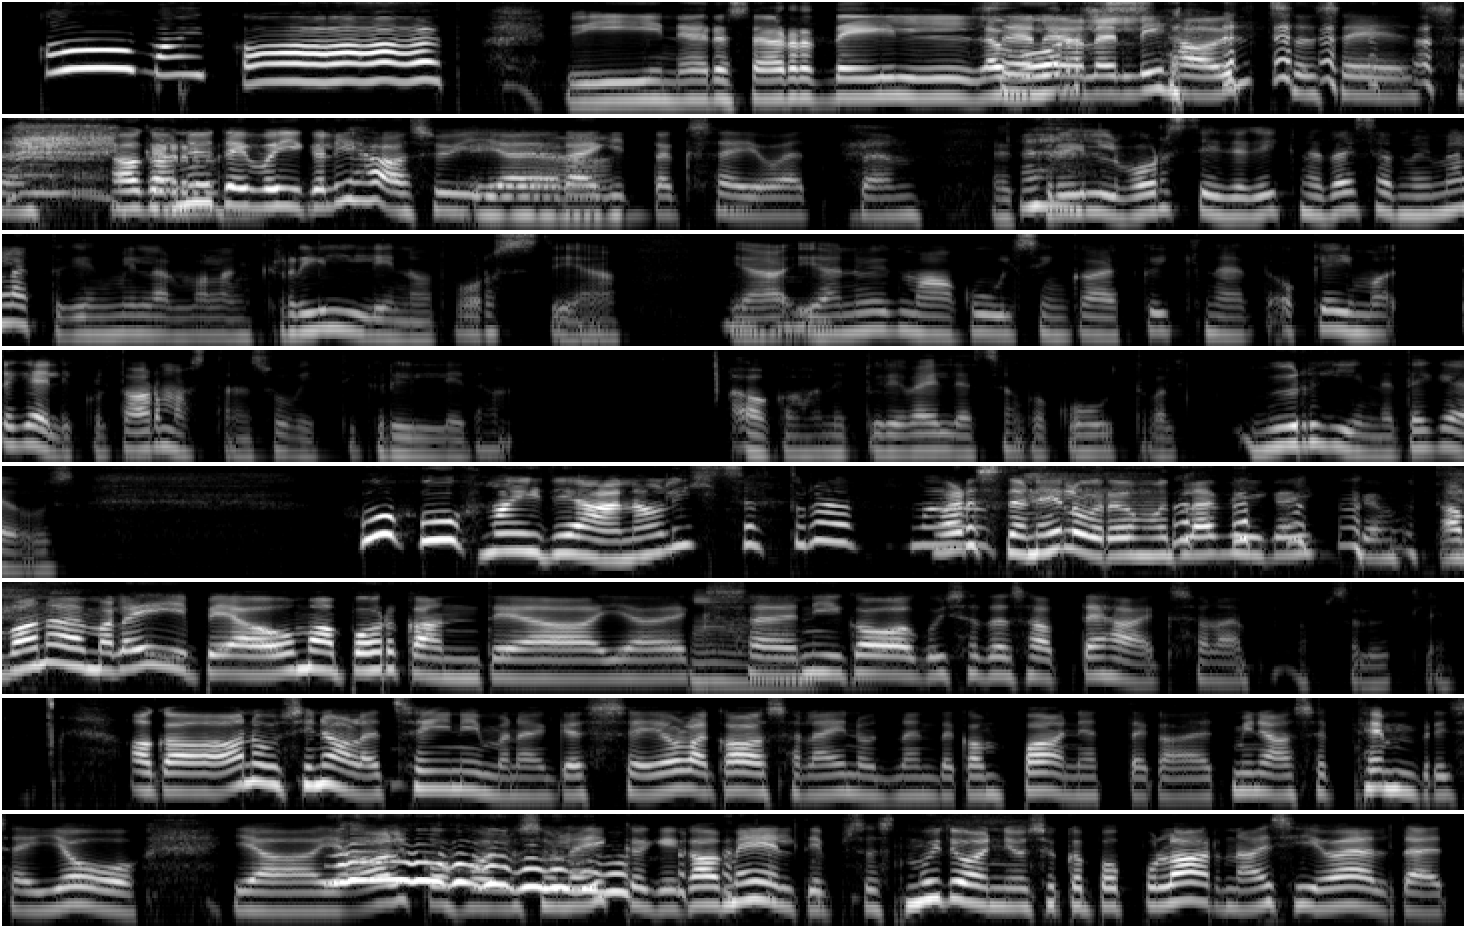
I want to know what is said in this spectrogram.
my god, viinersardell. seal ei ole liha üldse sees. aga Kar... nüüd ei või ka liha süüa ja räägitakse ju, et. Ähm, et grillvorstid ja kõik need asjad, ma ei mäletagi, millal ma olen grillinud vorsti ja, ja mm, -hmm. ja nüüd ma kuulsin ka, et kõik need, okei okay,, ma tegelikult armastan suviti grillida. aga nüüd tuli välja, et see on ka kohutavalt mürgine tegevus uh-huh, ma ei tea, no lihtsalt tuleb ma.... varsti on elurõõmud läbi kõik. aga vanaema leib ja oma porgand ja, ja eks mm. nii kaua, kui seda saab teha, eks ole. absoluutselt aga Anu, sina oled see inimene, kes ei ole kaasa läinud nende kampaaniatega, et mina septembris ei joo ja, ja alkohol sulle ikkagi ka meeldib, sest muidu on ju niisugune populaarne asi öelda, et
